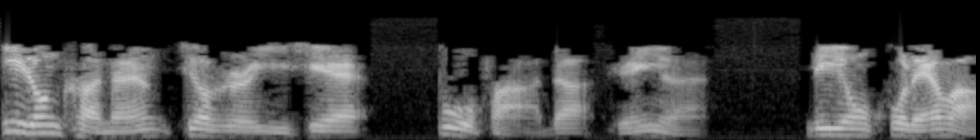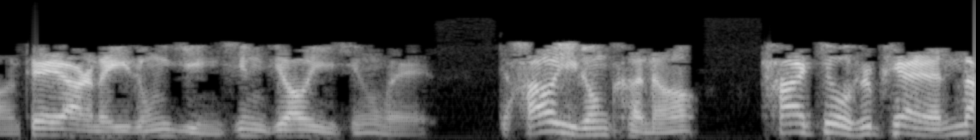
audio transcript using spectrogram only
一种可能就是一些不法的人员利用互联网这样的一种隐性交易行为，还有一种可能，他就是骗人的。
